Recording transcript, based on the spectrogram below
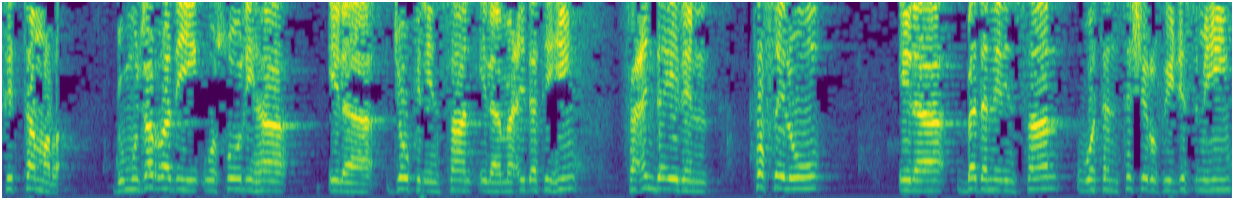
في التمر بمجرد وصولها إلى جوف الإنسان إلى معدته فعندئذ تصل إلى بدن الإنسان وتنتشر في جسمه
